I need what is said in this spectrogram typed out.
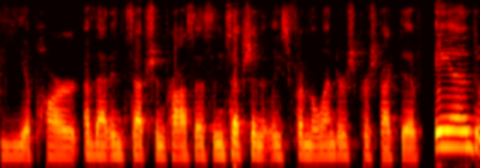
be a part of that inception process, inception at least from the lender's perspective. And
